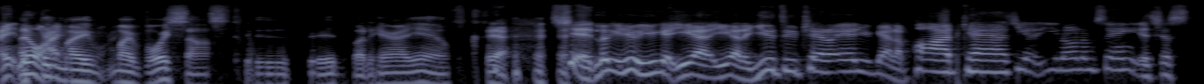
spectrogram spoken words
I know I, my my voice sounds stupid, but here I am. yeah, shit. Look at you. You got you got you got a YouTube channel and you got a podcast. You got, you know what I'm saying? It's just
